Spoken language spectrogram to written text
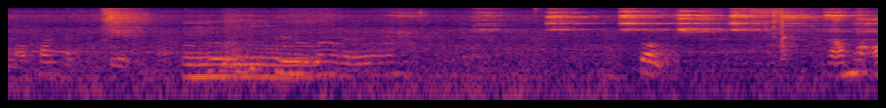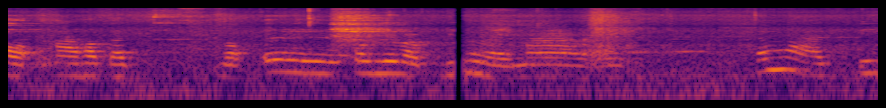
เราพักกันเก็บอืม คือว่าอะไรวะจบแล้วมาออกค่าเขาก็แบบเออคนจะแบบเหนื่อยมากเลยตั้งหลายปี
